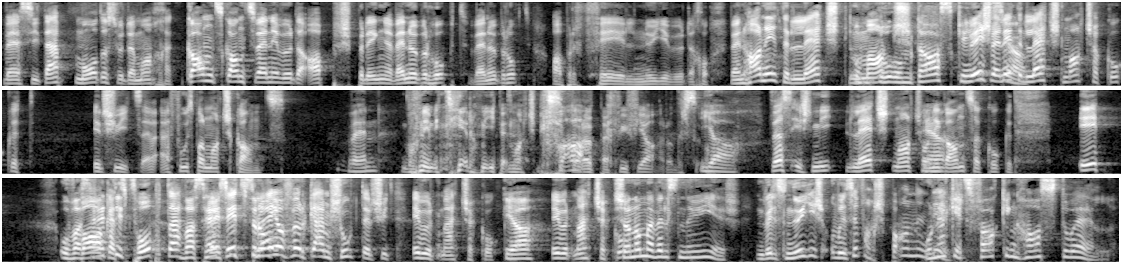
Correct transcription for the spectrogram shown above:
wenn sie diesen Modus würden machen, ganz, ganz wenig würden abspringen, wenn überhaupt, wenn überhaupt, aber viel neue würden kommen. Wenn habe ich den letzten Um, Match, um das geht weißt wenn ja. ich den letzten Match habe geguckt, in der Schweiz, äh, ein Fußballmatch ganz, Wenn? wo ich mit dir am IB-Match bin, vor etwa fünf Jahren oder so. Ja. Das ist mein letzter Match, den Ja. ich ganz habe geguckt Ich Und was zu jetzt- behaupten, was wenn es jetzt Playoff würde geben Shooter Schweiz, ich würde Matchen gucken. Ja. Ich würde Matchen gucken. Schon nur, weil es neu ist. Und weil es neu ist und weil es einfach spannend Und dann ist. gibt es fucking Hassduell.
